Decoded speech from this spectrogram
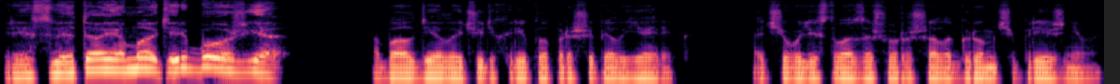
«Пресвятая Матерь Божья!» Обалдело и чуть хрипло прошипел Ярик, отчего листва зашуршала громче прежнего,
